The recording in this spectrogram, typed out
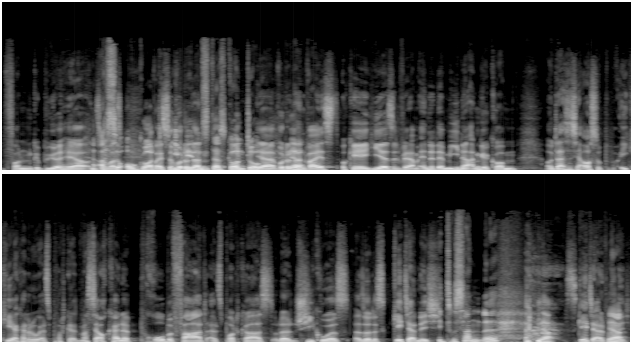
von Gebühr her und Ach sowas. so, oh Gott, weißt du, wo du dann das Konto. Wo, ja, wo du Ja. dann weißt, okay, hier sind wir am Ende der Mine angekommen. Und das ist ja auch so, IKEA-Katalog als Podcast, du machst ja auch keine Probefahrt als Podcast oder einen Skikurs. Also das geht ja nicht. Interessant, ne? Ja. Das geht ja einfach Ja. nicht.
